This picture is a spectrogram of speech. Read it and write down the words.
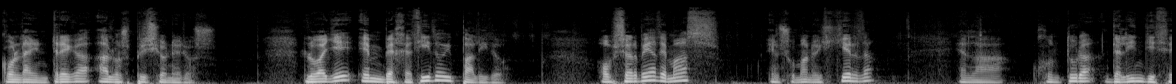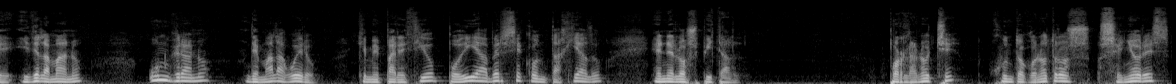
con la entrega a los prisioneros. Lo hallé envejecido y pálido. Observé además en su mano izquierda, en la juntura del índice y de la mano, un grano de mal agüero que me pareció podía haberse contagiado en el hospital. Por la noche junto con otros señores,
